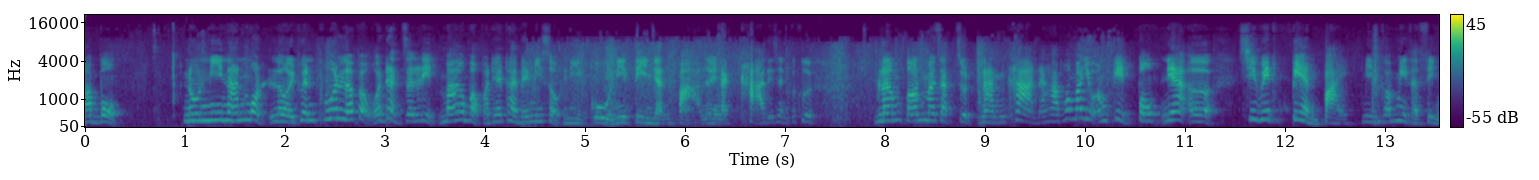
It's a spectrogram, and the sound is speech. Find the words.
ระบบ นู่นนี่นั้นหมดเลยเพื่อนพูดแล้วแบบว่าดัดจริตมากบอกประเทศไทยไม่มีโสเภณีกูนี่ตีนยันฝาเลยนะคะดิฉันก็คือเริ่มต้นมาจากจุดนั้นค่ะนะคะพอมาอยู่อังกฤษปุ๊บเนี่ยเออชีวิตเปลี่ยนไปมีก็มีแต่สิ่ง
